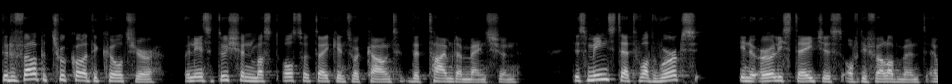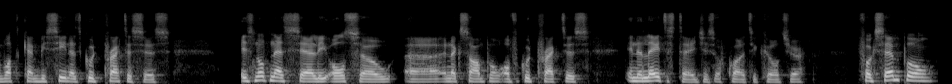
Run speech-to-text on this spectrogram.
To develop a true quality culture, an institution must also take into account the time dimension. This means that what works in the early stages of development and what can be seen as good practices is not necessarily also uh, an example of good practice in the later stages of quality culture. For example,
